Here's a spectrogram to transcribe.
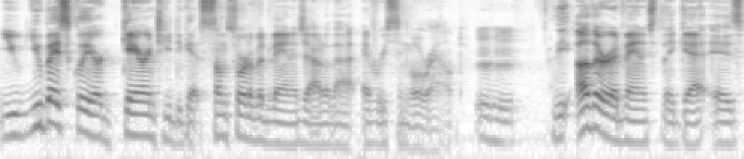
you, you basically are guaranteed to get some sort of advantage out of that every single round hmm the other advantage that they get is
